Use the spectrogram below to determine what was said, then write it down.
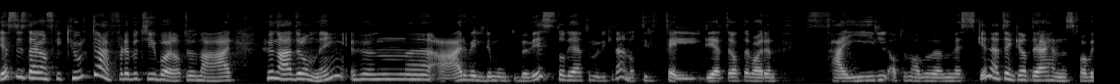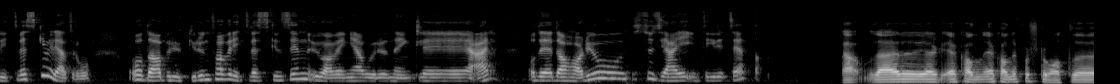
jeg syns det er ganske kult, ja, for det betyr bare at hun er, hun er dronning. Hun eh, er veldig motebevisst, og jeg tror ikke det er noe tilfeldigheter at det var en feil at hun hadde den vesken. Jeg tenker at det er hennes favorittveske, vil jeg tro. Og da bruker hun favorittvesken sin uavhengig av hvor hun egentlig er. Og det, da har du jo, syns jeg, integritet, da. Ja, er, jeg, jeg, kan, jeg, kan, jo forstå at uh,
